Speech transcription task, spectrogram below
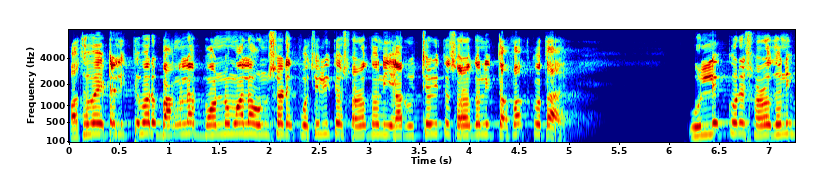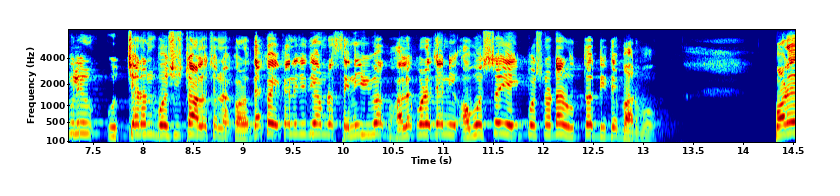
অথবা এটা লিখতে পারো, বাংলা বর্ণমালা অনুসারে প্রচলিত স্বরধ্বনি আর উচ্চারিত স্বরধ্বনির তফাৎ কোথায়? উল্লেখ করে স্বরধ্বনিগুলির উচ্চারণ বৈশিষ্ট্য আলোচনা করো। দেখো, এখানে যদি আমরা শ্রেণীবিভাগ ভালো করে জানি, অবশ্যই এই প্রশ্নটার উত্তর দিতে পারব। পরে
